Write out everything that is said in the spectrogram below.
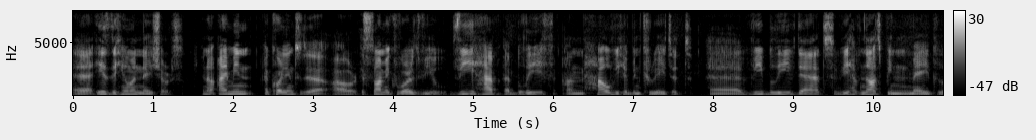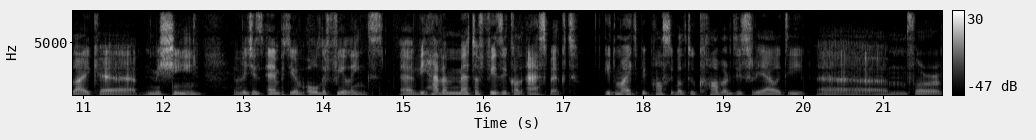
uh, is the human natures. You know, I mean, according to the, our Islamic worldview, we have a belief on how we have been created. Uh, we believe that we have not been made like a machine, which is empty of all the feelings. Uh, we have a metaphysical aspect. It might be possible to cover this reality um, for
